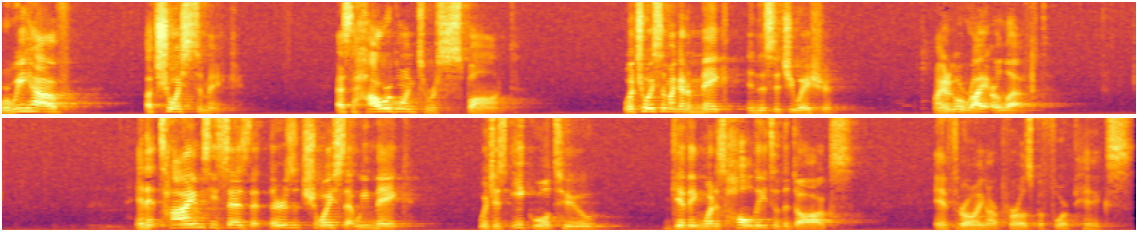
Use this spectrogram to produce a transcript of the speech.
where we have a choice to make as to how we're going to respond what choice am I going to make in this situation? Am I going to go right or left? And at times, he says that there's a choice that we make which is equal to giving what is holy to the dogs and throwing our pearls before pigs.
